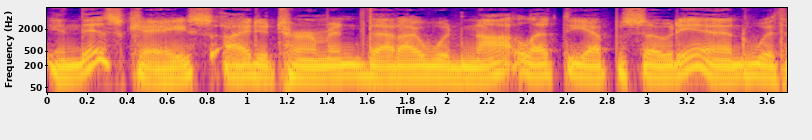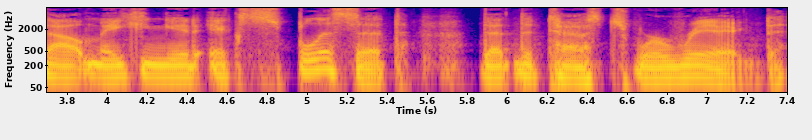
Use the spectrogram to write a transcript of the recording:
In this case, I determined that I would not let the episode end without making it explicit that the tests were rigged.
